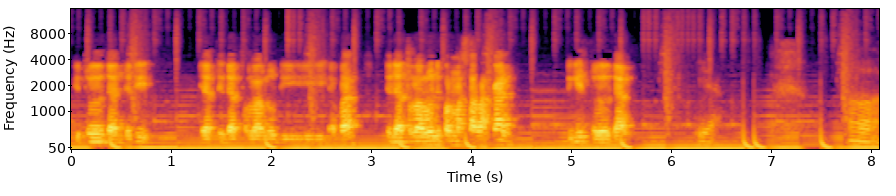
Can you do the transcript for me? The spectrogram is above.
Gitu dan jadi ya tidak terlalu di apa tidak terlalu dipermasalahkan begitu kan. Ya uh,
